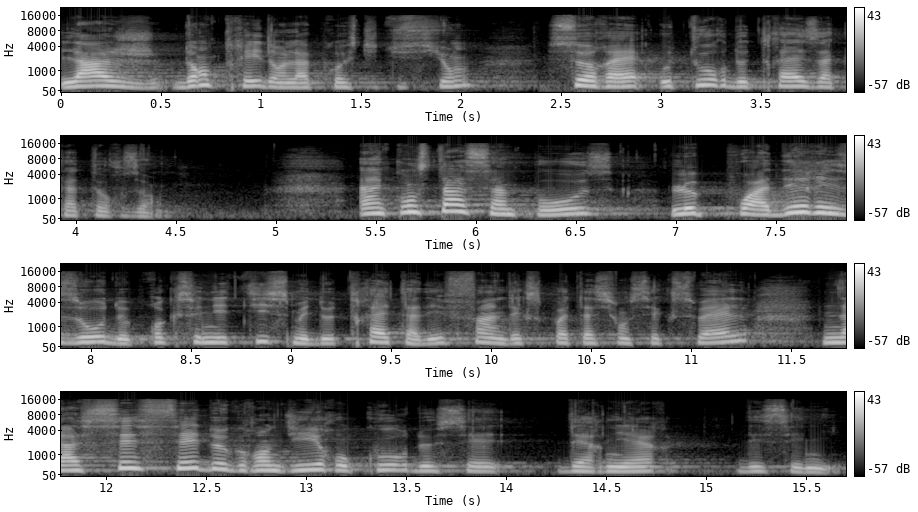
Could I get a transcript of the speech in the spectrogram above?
l'âge d'entrée dans la prostitution serait autour de 13 à 14 ans. Un constat s'impose, le poids des réseaux de proxénétisme et de traite à des fins d'exploitation sexuelle n'a cessé de grandir au cours de ces dernières décennies.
